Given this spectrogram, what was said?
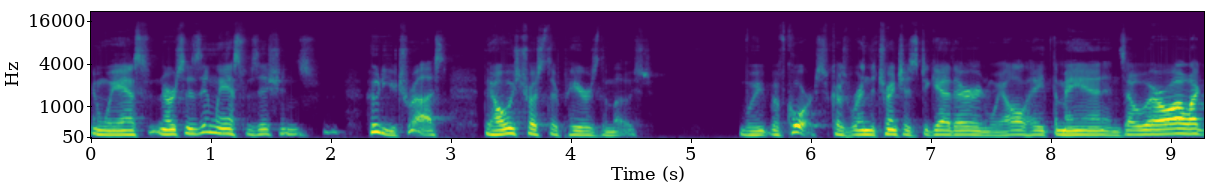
And we ask nurses and we ask physicians, who do you trust? They always trust their peers the most. We, of course, because we're in the trenches together and we all hate the man, and so we're all like,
